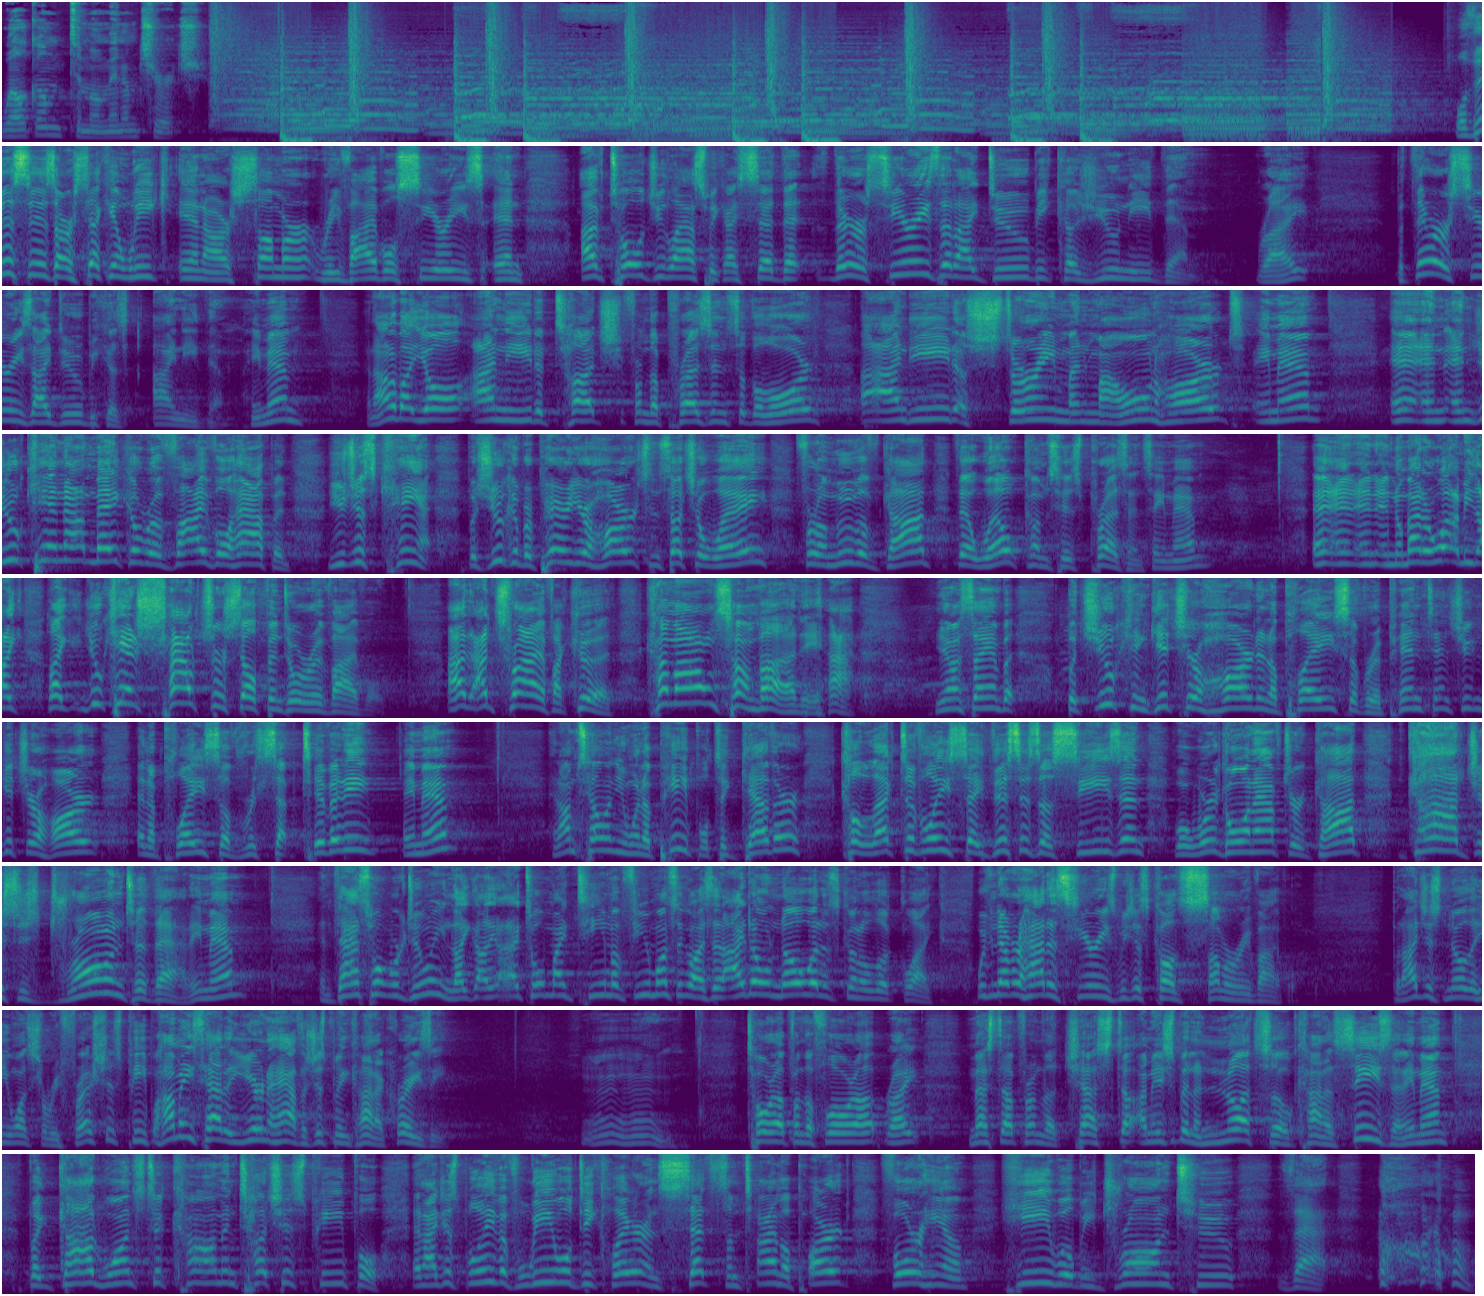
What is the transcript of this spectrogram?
Welcome to Momentum Church. Well, this is our second week in our summer revival series. And I've told you last week, I said that there are series that I do because you need them, right? But there are series I do because I need them. Amen? And I don't know about y'all, I need a touch from the presence of the Lord. I need a stirring in my own heart. Amen? And, and, and, you cannot make a revival happen. You just can't. But you can prepare your hearts in such a way for a move of God that welcomes His presence. Amen? And, and, and no matter what, I mean, like, like you can't shout yourself into a revival. I'd, I'd try if I could. Come on, somebody. You know what I'm saying? But but you can get your heart in a place of repentance. You can get your heart in a place of receptivity. Amen. And I'm telling you, when a people together collectively say this is a season where we're going after God, God just is drawn to that. Amen. And that's what we're doing. Like I, told my team a few months ago, I said, I don't know what it's going to look like. We've never had a series we just called Summer Revival. But I just know that He wants to refresh His people. How many's had a year and a half that's just been kind of crazy? Mm-hmm. Tore up from the floor up, right? Messed up from the chest up. I mean, it's been a nutso kind of season, amen? But God wants to come and touch his people. And I just believe if we will declare and set some time apart for him, he will be drawn to that. and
